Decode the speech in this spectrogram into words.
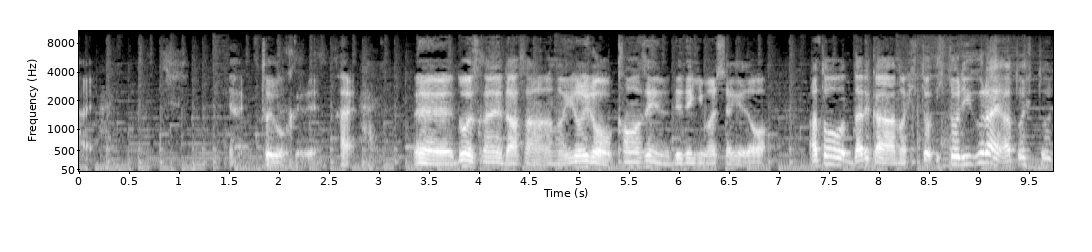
はい。はい。というわけで、はい。はい。えー、どうですかね、ダーさん。あの、いろいろ緩和声優出てきましたけど、あと、誰か、あの、ひと一人ぐらい、あと一人、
